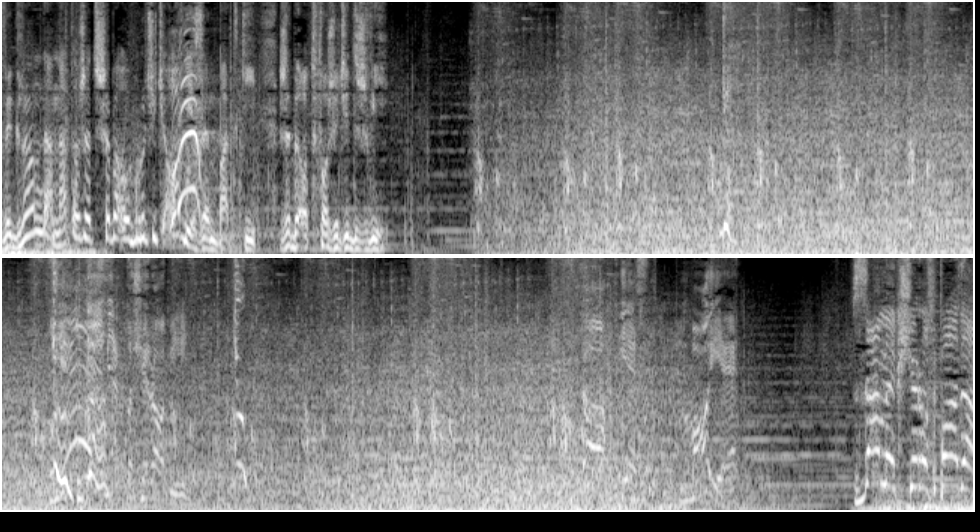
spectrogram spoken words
Wygląda na to, że trzeba obrócić obie zębatki, żeby otworzyć drzwi. Wiem, jak to się robi. To jest moje. Zamek się rozpada!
